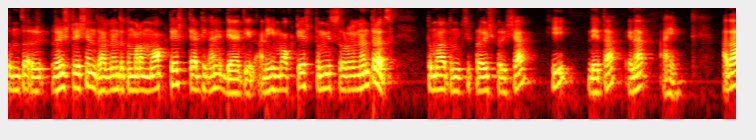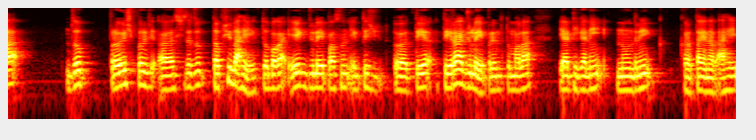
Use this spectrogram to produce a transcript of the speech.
तुमचं र रजिस्ट्रेशन झाल्यानंतर तुम्हाला मॉक टेस्ट त्या ठिकाणी देण्यात येईल. आणि ही मॉक टेस्ट तुम्ही सोडवल्यानंतरच तुम्हाला तुमची प्रवेश परीक्षा ही देता येणार आहे. आता जो प्रवेश परीक्षेचा जो तपशील आहे तो बघा एक जुलैपासून एकतीस ते तेरा जुलैपर्यंत तुम्हाला या ठिकाणी नोंदणी करता येणार आहे.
